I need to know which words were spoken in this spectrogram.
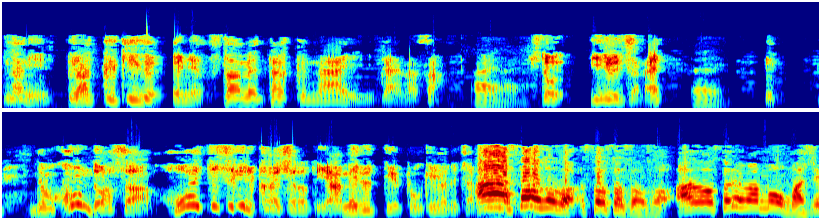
何？ブラック企業には伝めたくないみたいなさ、え。はいはい。人いるじゃない？ええ。でも今度はさ、ホワイトすぎる会社だと辞めるっていう統計が出ちゃった。ああ、そうそうそう、そうそうそうそう。あの、それはもう間違い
